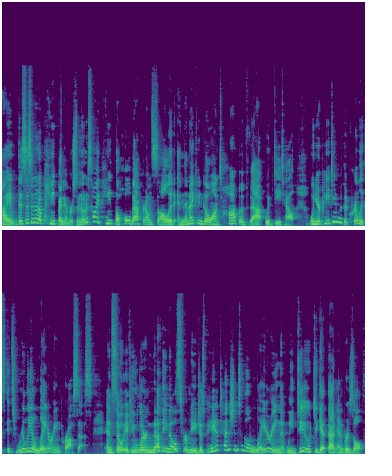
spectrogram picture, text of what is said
I, this isn't a paint by number. So notice how I paint the whole background solid and then I can go on top of that with detail. When you're painting with acrylics, it's really a layering process. And so if you learn nothing else from me, just pay attention to the layering that we do to get that end result.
